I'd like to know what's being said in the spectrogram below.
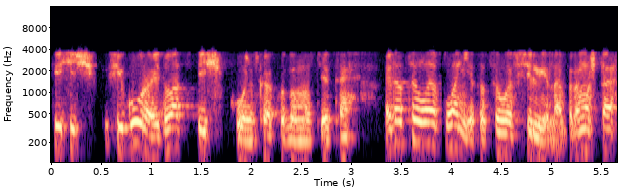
тысяч фигура и 20 тысяч конь. Как вы думаете, это это целая планета, целая вселенная. Потому что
